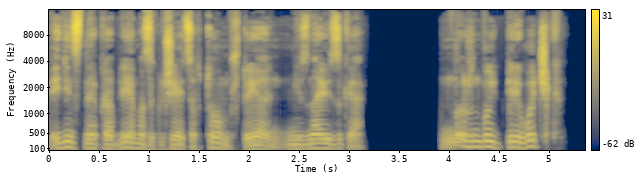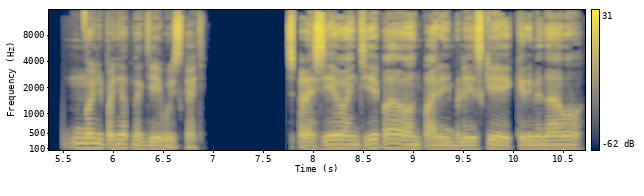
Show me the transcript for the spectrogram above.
Единственная проблема заключается в том, что я не знаю языка. Нужен будет переводчик, но непонятно, где его искать. Спроси у Антипа, он парень близкий к криминалу.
